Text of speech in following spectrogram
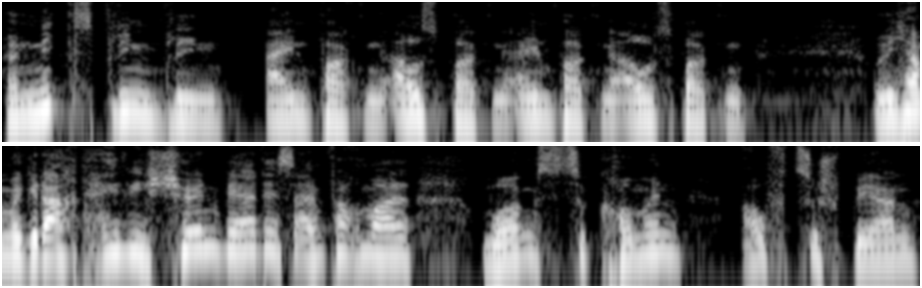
Ja, Nix bling, bling. Einpacken, auspacken, einpacken, auspacken. Und ich habe mir gedacht, hey, wie schön wäre das einfach mal morgens zu kommen, aufzusperren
